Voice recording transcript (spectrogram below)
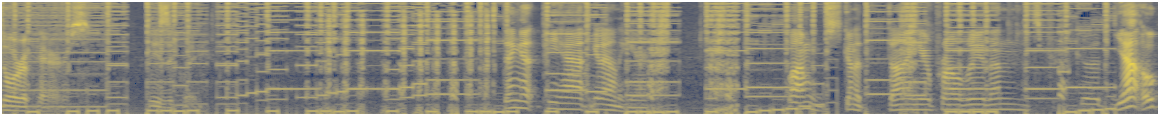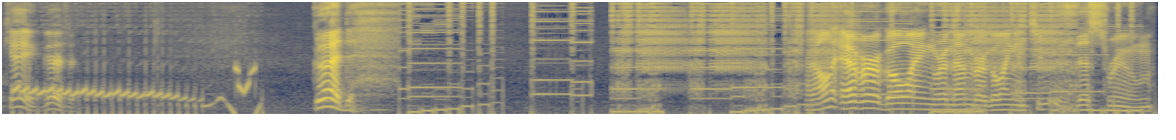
door repairs, basically. Dang it, Peahat, get out of here. Well, I'm just gonna die here probably then. That's good. Yeah, okay, good. Good. I don't ever going, remember, going into this room.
